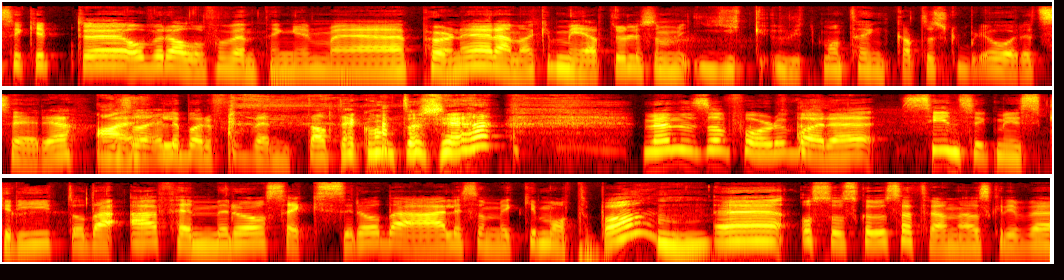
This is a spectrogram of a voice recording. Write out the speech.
sikkert eh, over alle forventninger med Pernie. Jeg regna ikke med at du liksom gikk ut med å tenke at det skulle bli årets serie. Altså, eller bare forventa at det kom til å skje. Men så får du bare sinnssykt mye skryt, og det er femmere og seksere, og det er liksom ikke måte på. Mm. Eh, og så skal du sette deg ned og skrive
